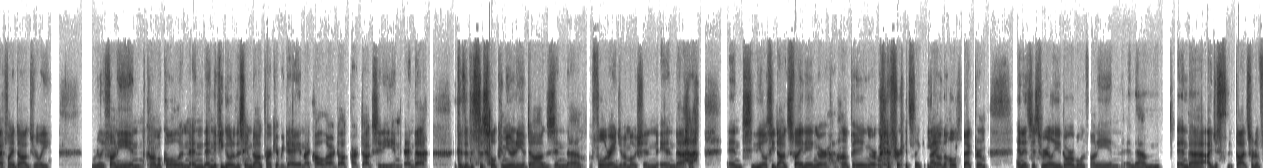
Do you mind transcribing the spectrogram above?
I find dogs really really funny and comical and and and if you go to the same dog park every day and I call our dog park Dog City and and uh because it's this whole community of dogs and uh full range of emotion and uh and you'll see dogs fighting or humping or whatever it's like you right. know the whole spectrum and it's just really adorable and funny and and um and uh, I just thought sort of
